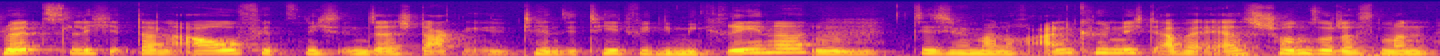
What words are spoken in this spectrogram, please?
plötzlich dann auf, jetzt nicht in der starken Intensität wie die Migräne, mhm. die sich manchmal noch ankündigt, aber er ist schon so, dass man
